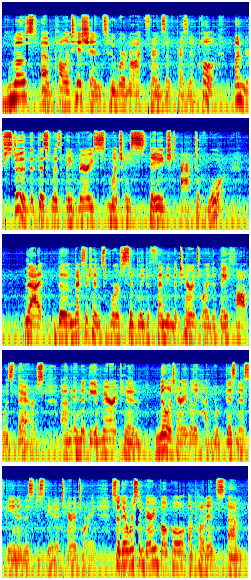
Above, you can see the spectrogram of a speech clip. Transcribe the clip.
most of politicians who were not friends of President Polk understood that this was a very much a staged act of war that the Mexicans were simply defending the territory that they thought was theirs, um, and that the American military really had no business being in this disputed territory. So there were some very vocal opponents. Um,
